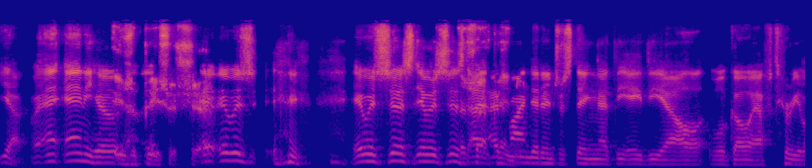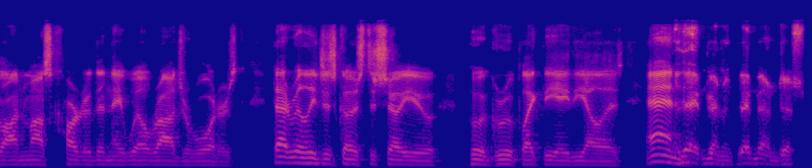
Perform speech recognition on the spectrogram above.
Yeah. a- Anywho, He's a uh, piece of shit. it, it was it was just it was just I, I find it interesting that the ADL will go after Elon Musk harder than they will Roger Waters. That really just goes to show you who a group like the ADL is. And They've been, they've been dis,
